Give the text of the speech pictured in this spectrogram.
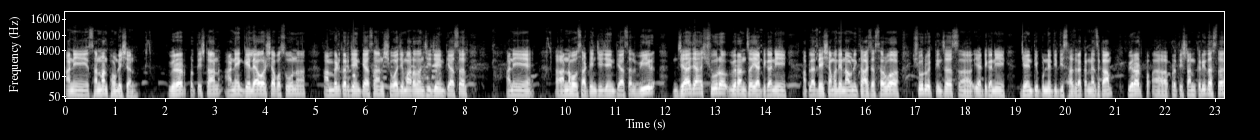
आणि सन्मान फाउंडेशन विराट प्रतिष्ठान अनेक गेल्या वर्षापासून आंबेडकर जयंती असेल शिवाजी महाराजांची जयंती असेल आणि अण्णाभाऊ साठेंची जयंती असेल. वीर ज्या ज्या शूर वीरांचं या ठिकाणी आपल्या देशामध्ये नाव निघतं अशा सर्व शूर व्यक्तींचं स या ठिकाणी जयंती पुण्यतिथी साजरा करण्याचं काम विराट प्रतिष्ठान करीत असतं.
